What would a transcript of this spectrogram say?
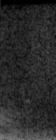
fire.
